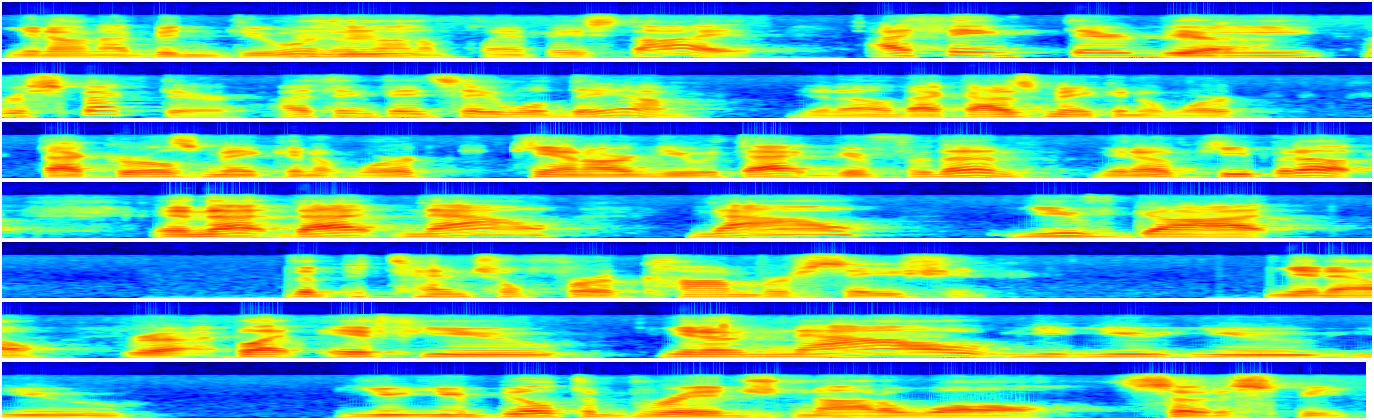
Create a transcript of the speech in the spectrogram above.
You know, and I've been doing mm-hmm. it on a plant-based diet. I think there'd be yeah. respect there. I think they'd say, "Well, damn, you know, that guy's making it work. That girl's making it work. Can't argue with that. Good for them. You know, keep it up." And that that now now you've got the potential for a conversation. You know, right? But if you you know now you you you you you, you built a bridge not a wall so to speak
